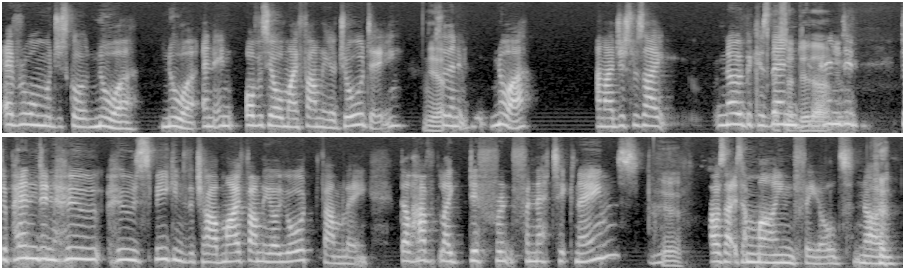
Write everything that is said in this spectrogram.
everyone would just go Noah, Noah. And in obviously all my family are Geordie. Yeah. So then it Noah. And I just was like, no, because then do that. depending, depending who who's speaking to the child, my family or your family, they'll have like different phonetic names. yeah. I was like, it's a minefield. No.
